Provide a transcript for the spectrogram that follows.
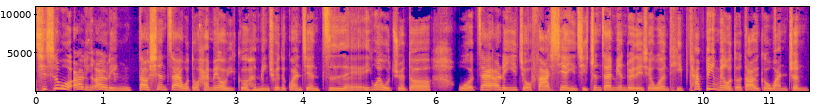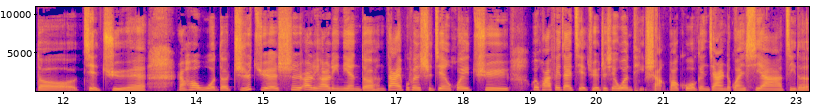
其实我二零二零到现在，我都还没有一个很明确的关键字诶，因为我觉得我在二零一九发现以及正在面对的一些问题，它并没有得到一个完整的解决。然后我的直觉是，二零二零年的很大一部分时间会去会花费在解决这些问题上，包括我跟家人的关系啊，自己的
